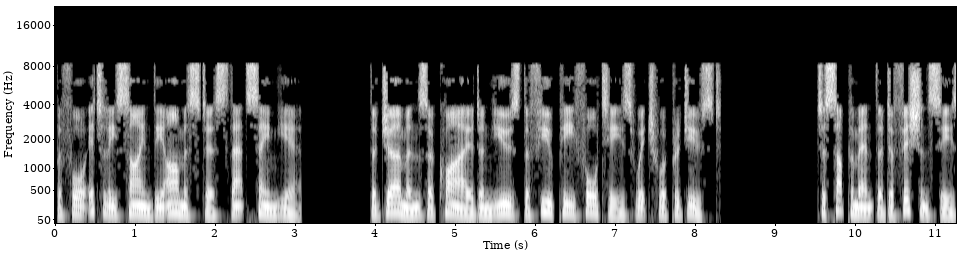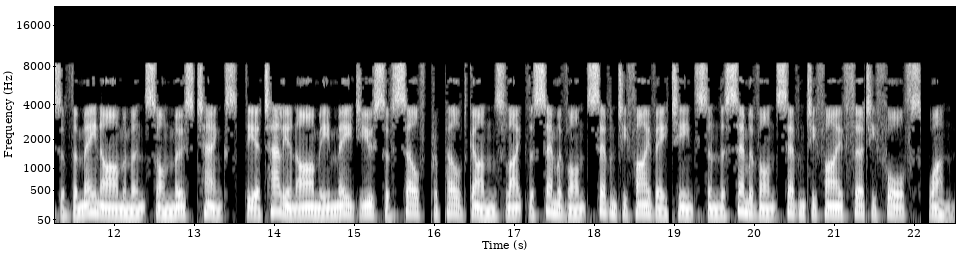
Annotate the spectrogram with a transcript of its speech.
before Italy signed the armistice that same year. The Germans acquired and used the few P-40s which were produced. To supplement the deficiencies of the main armaments on most tanks, the Italian army made use of self-propelled guns like the Semovente 75 18 and the Semovente 75 34 1.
